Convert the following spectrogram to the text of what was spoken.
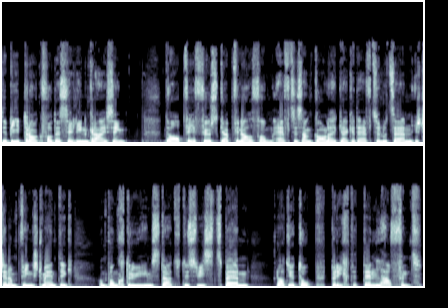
Der Beitrag von der Selin Greising. Der Abpfiff für das Göppfinal vom FC St. Gallen gegen den FC Luzern ist dann am Pfingstmäntig am Punkt 3 im Stade de Suisse zu Bern. Radio Top berichtet dann laufend.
